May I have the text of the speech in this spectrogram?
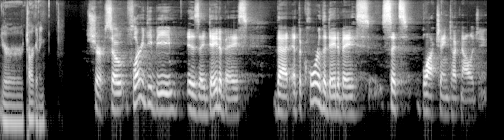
you're targeting? Sure. So FlureeDB is a database that at the core of the database sits blockchain technology.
